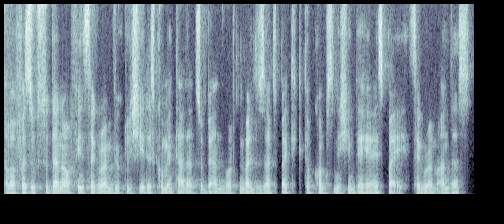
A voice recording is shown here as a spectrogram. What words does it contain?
Aber versuchst du dann auf Instagram wirklich jedes Kommentar dann zu beantworten, weil du sagst, bei TikTok kommst du nicht hinterher, ist bei Instagram anders?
